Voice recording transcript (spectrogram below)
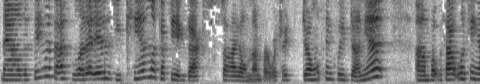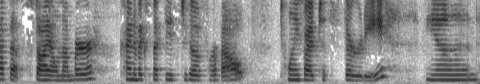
Now, the thing with Athleta is you can look up the exact style number, which I don't think we've done yet. Um, but without looking up that style number, kind of expect these to go for about 25 to 30. And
